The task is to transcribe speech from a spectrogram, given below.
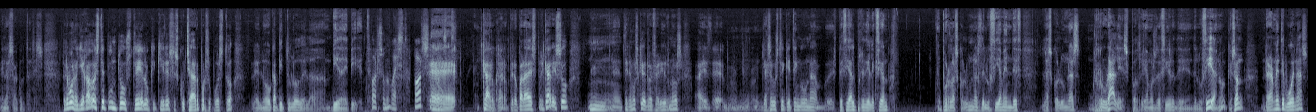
en las facultades. Pero bueno, llegado a este punto, usted lo que quiere es escuchar, por supuesto, el nuevo capítulo de la vida de Piaget. Por supuesto, por supuesto. Eh, claro, claro, pero para explicar eso Mm, eh, tenemos que referirnos a... Eh, ya sabe usted que tengo una especial predilección por las columnas de Lucía Méndez, las columnas rurales, podríamos decir, de, de, Lucía, ¿no? que son realmente buenas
